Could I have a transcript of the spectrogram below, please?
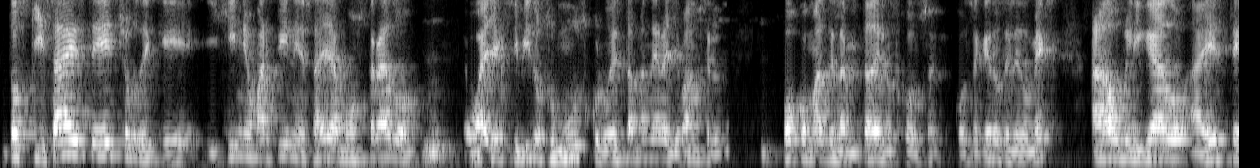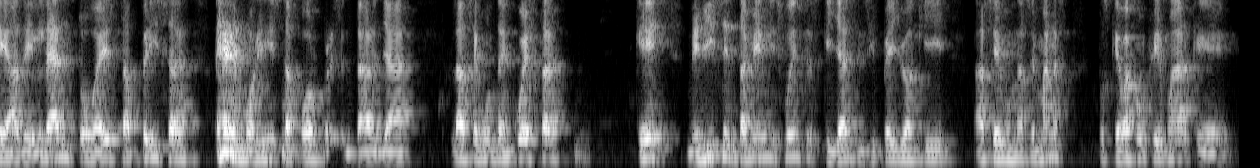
Entonces, quizá este hecho de que Higinio Martínez haya mostrado o haya exhibido su músculo de esta manera, llevándose poco más de la mitad de los consejeros del EDOMEX, ha obligado a este adelanto, a esta prisa morinista por presentar ya la segunda encuesta, que me dicen también mis fuentes, que ya anticipé yo aquí hace unas semanas, pues que va a confirmar que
